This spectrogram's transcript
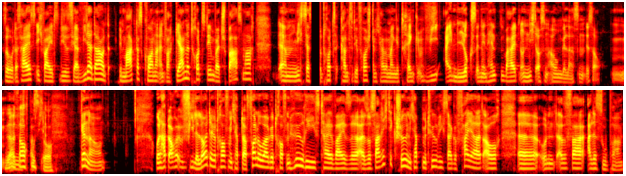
So, das heißt, ich war jetzt dieses Jahr wieder da und mag das Corner einfach gerne trotzdem, weil es Spaß macht. Ähm, nichtsdestotrotz kannst du dir vorstellen, ich habe mein Getränk wie ein Luchs in den Händen behalten und nicht aus den Augen gelassen. Ist auch, mm, Ja, ist auch gut passiert. so. Genau. Und habe auch viele Leute getroffen. Ich habe da Follower getroffen, Höris teilweise. Also es war richtig schön. Ich habe mit Höris da gefeiert auch. Äh, und also es war alles super.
